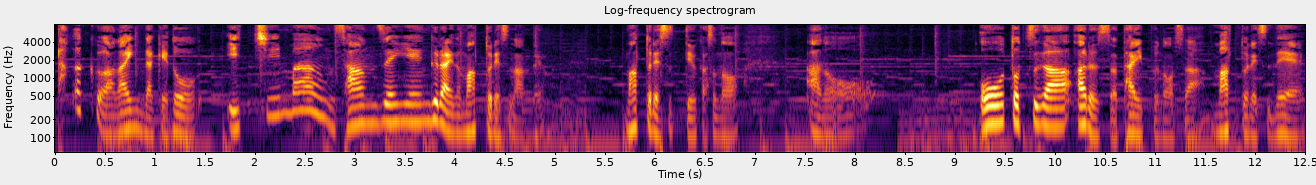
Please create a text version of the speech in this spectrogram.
高くはないんだけど、1万3000円ぐらいのマットレスなんだよ。マットレスっていうかその、あの、凹凸があるさ、タイプのさ、マットレスで、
